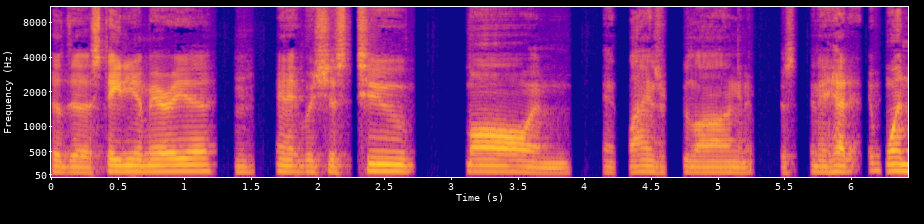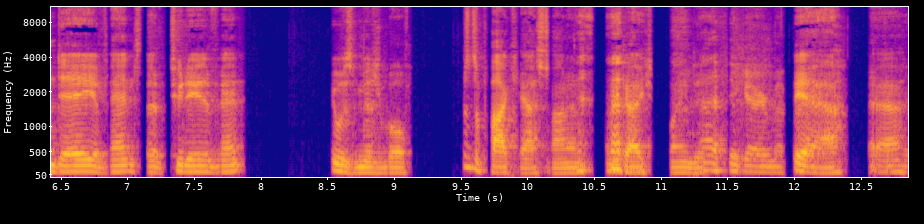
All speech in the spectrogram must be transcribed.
to the stadium area, Mhm. and it was just too small, and and lines were too long, and it was just and they had one day event instead of two day event. It was miserable. There's a podcast on it. I think I explained it. I think I remember. Yeah, yeah.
